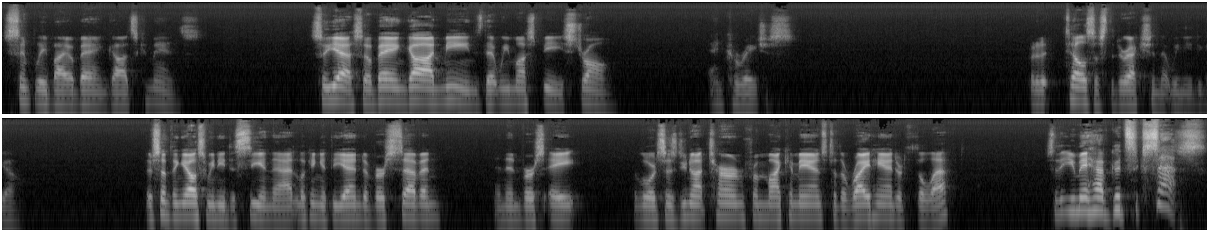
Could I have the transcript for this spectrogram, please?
simply by obeying God's commands. So, yes, obeying God means that we must be strong and courageous but it tells us the direction that we need to go. There's something else we need to see in that. Looking at the end of verse 7 and then verse 8, the Lord says, Do not turn from my commands to the right hand or to the left, so that you may have good success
